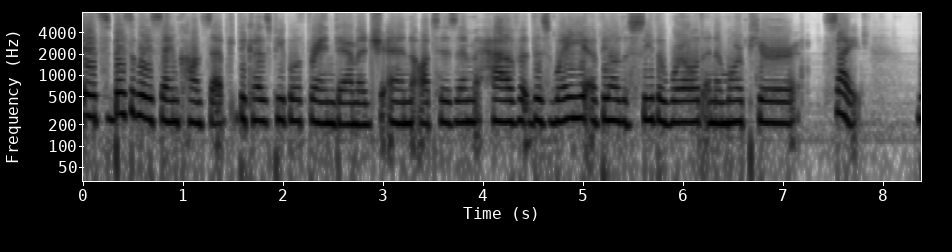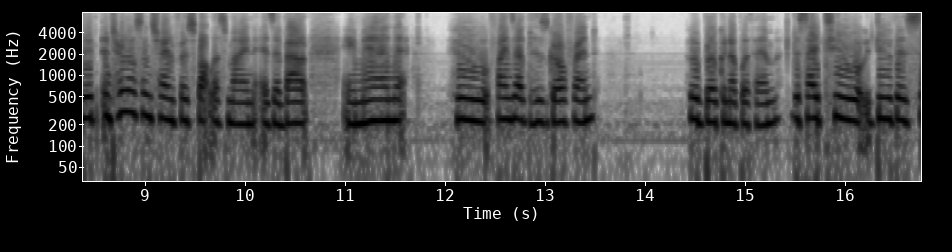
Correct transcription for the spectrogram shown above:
it's basically the same concept because people with brain damage and autism have this way of being able to see the world in a more pure sight. The Eternal Sunshine for a Spotless Mind is about a man who finds out that his girlfriend, who had broken up with him, decided to do this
